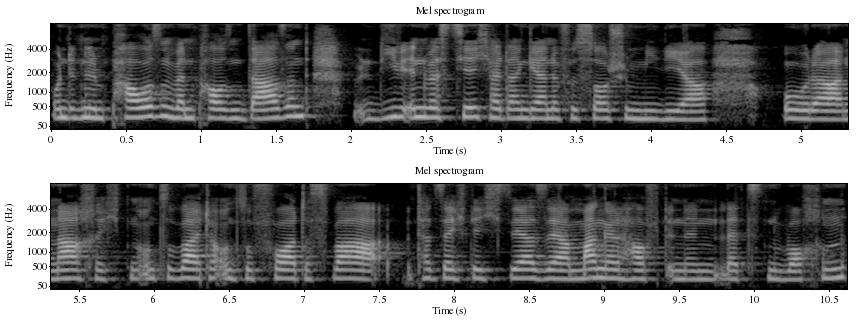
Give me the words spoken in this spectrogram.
und in den Pausen, wenn Pausen da sind, die investiere ich halt dann gerne für Social Media oder Nachrichten und so weiter und so fort. Das war tatsächlich sehr, sehr mangelhaft in den letzten Wochen.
